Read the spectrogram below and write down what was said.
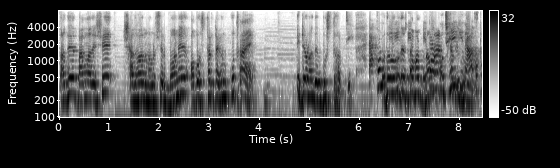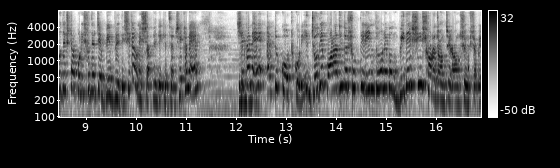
তাদের বাংলাদেশে সাধারণ মানুষের মনের অবস্থানটা এখন কোথায়? এটা ওনাদের বুঝতে হবে। এখন এটা বুঝেই কিনা উপদেষ্টা পরিষদের যে বিবৃতি সেটাও নিশ্চয় আপনি দেখেছেন। সেখানে সেখানে একটু কোট করি যদি পরাজিত শক্তির ইন্ধন এবং বিদেশি ষড়যন্ত্রের অংশ হিসাবে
